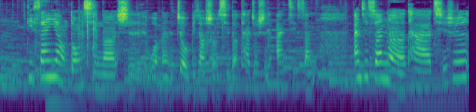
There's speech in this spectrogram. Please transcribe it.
嗯，第三样东西呢，是我们就比较熟悉的，它就是氨基酸。氨基酸呢，它其实，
